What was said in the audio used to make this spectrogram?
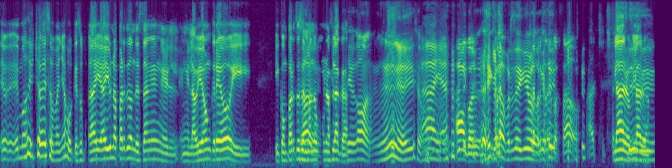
eh, hemos dicho eso, mañana, porque su- hay, hay una parte donde están en el, en el avión, creo, y, y compartes Claro. el mando con una flaca. Digo, "Eh", Ah, ya. Ah, con, claro, por eso costado. Ah, chucha. Claro, Sí, claro. sí.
